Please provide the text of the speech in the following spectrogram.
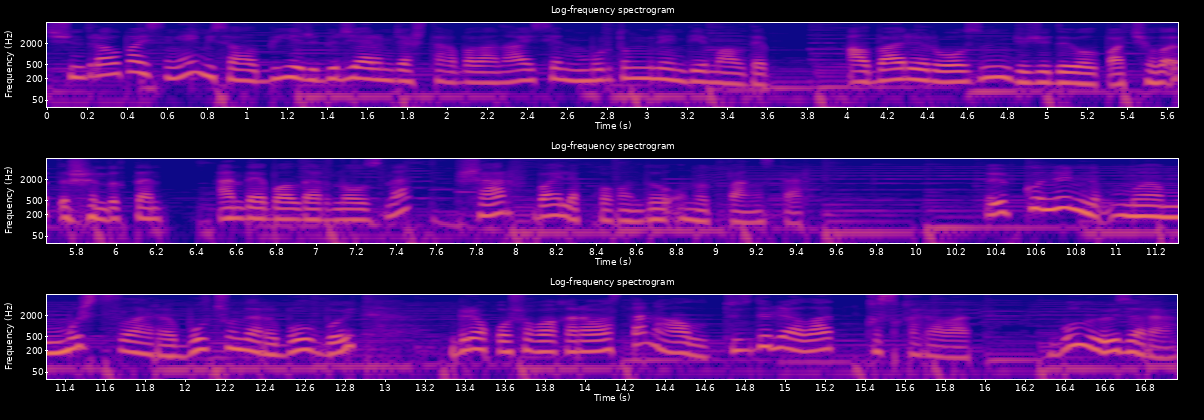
түшүндүрө албайсың э? Мисалы бир бир жарым жаштагы баланы ай сен мурдуң менен дем ал деп. Ал баары бир оозун жүжүдөй болуп ачып алат ошондуктан андай балдардын оозуна шарф байлап койгонду унутпаңыздар. Өпкөнүн мышцалары булчуңдары болбойт бирок ошого карабастан ал түздөлө алат кыскара алат бул өз ара.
